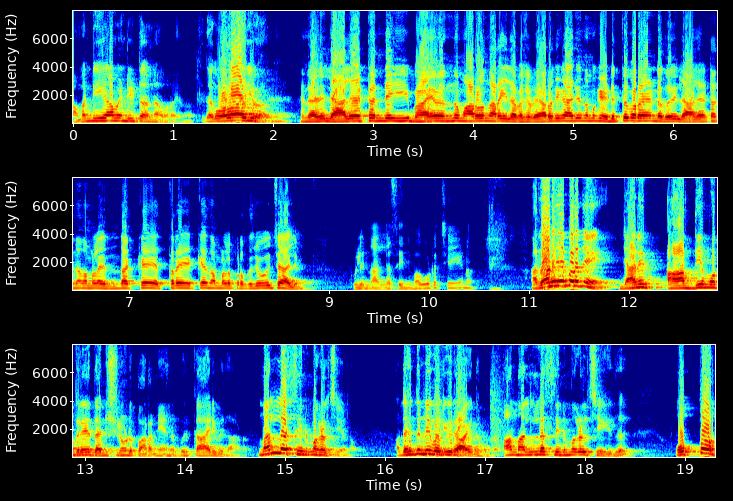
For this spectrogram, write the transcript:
കമന്റ് ചെയ്യാൻ വേണ്ടിയിട്ട് തന്നെ പറയുന്നത്. ഇതൊക്കെ ഉള്ള കാര്യമാണ്. എന്തായാലും ലാലേട്ടന്റെ ഈ ഭയം എന്ന് മാറുമെന്ന് അറിയില്ല. പക്ഷെ വേറൊരു കാര്യം നമുക്ക് എടുത്തു പറയേണ്ടത് ലാലേട്ടനെ നമ്മൾ എന്തൊക്കെ എത്രയൊക്കെ നമ്മൾ പ്രതിരോധിച്ചാലും പുള്ളി നല്ല സിനിമ കൂടെ ചെയ്യണം. അതാണ് ഞാൻ പറഞ്ഞേ. ഞാൻ ആദ്യം മുതലേ ധനുഷിനോട് പറഞ്ഞു ഒരു കാര്യം ഇതാണ്. നല്ല സിനിമകൾ ചെയ്യണം. അദ്ദേഹത്തിന്റെ വലിയൊരു ആയുധമുണ്ട്. ആ നല്ല സിനിമകൾ ചെയ്ത് ഒപ്പം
